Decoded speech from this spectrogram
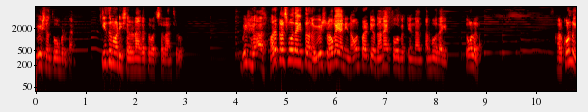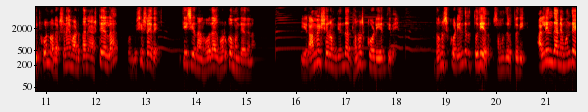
ವಿಭೀಷಣ ತೊಗೊಂಡ್ಬಿಡ್ತಾನೆ ಇದು ನೋಡಿ ಶರಣಾಗತ ವತ್ಸಲ ಅಂತ ಹೇಳು. ವೇಷ ಹೊರ ಕಳ್ಸಬಹುದಾಗಿತ್ತು ಅವನು. ವಿಭೀಷಣ ಹೋಗಯ್ಯ ನೀನು. ಅವನ ಪಾರ್ಟಿ ನಾನು ಯಾಕೆ ತಗೋಬೇಕು ನಿನ್ನ ಅಂತ ಅನ್ಬೋದಾಗಿತ್ತು. ತಗೊಳ್ಳಲ್ಲ. ಕರ್ಕೊಂಡು ಇಟ್ಕೊಂಡು ರಕ್ಷಣೆ ಮಾಡ್ತಾನೆ. ಅಷ್ಟೇ ಅಲ್ಲ, ಒಂದು ವಿಶೇಷ ಇದೆ. ಇತ್ತೀಚೆಗೆ ನಾನು ಹೋದಾಗ ನೋಡ್ಕೊಂಡ್ ಬಂದೆ ಅದನ್ನ. ಈ ರಾಮೇಶ್ವರಂದಿಂದ ಧನುಷ್ಕೋಡಿ ಅಂತಿದೆ. ಧನುಷ್ಕೋಡಿ ಅಂದ್ರೆ ತುದಿ ಅದು, ಸಮುದ್ರ ತುದಿ. ಅಲ್ಲಿಂದಾನೆ ಮುಂದೆ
